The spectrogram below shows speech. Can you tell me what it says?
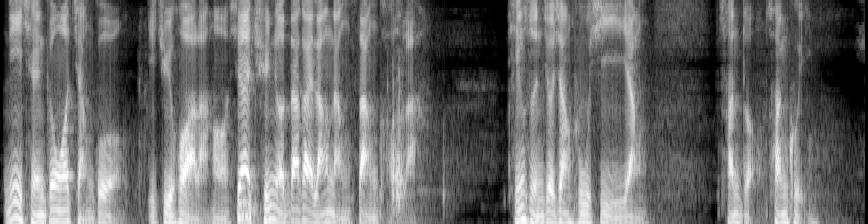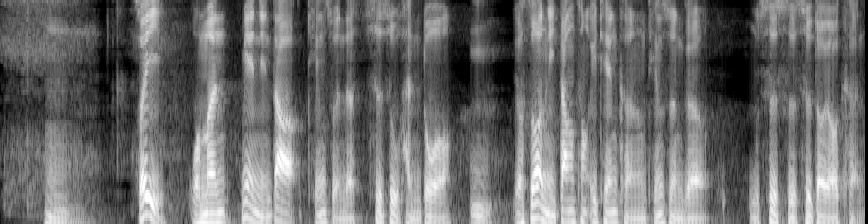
你以前跟我讲过一句话了哈，现在群友大概朗朗上口啦，停损就像呼吸一样，穿短穿溃，嗯，所以我们面临到停损的次数很多，嗯，有时候你当冲一天可能停损个五次十次都有可能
